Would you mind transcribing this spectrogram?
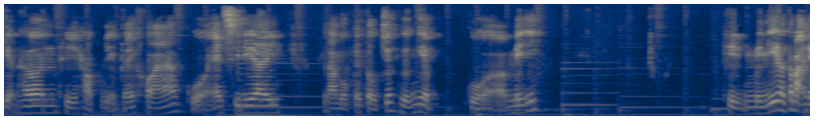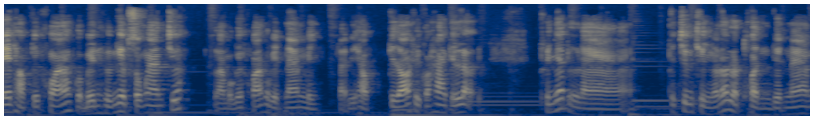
kiện hơn thì học những cái khóa của NCDA là một cái tổ chức hướng nghiệp của Mỹ. Thì mình nghĩ là các bạn nên học cái khóa của bên hướng nghiệp Sông An trước là một cái khóa của Việt Nam mình tại vì học cái đó thì có hai cái lợi thứ nhất là cái chương trình nó rất là thuần Việt Nam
